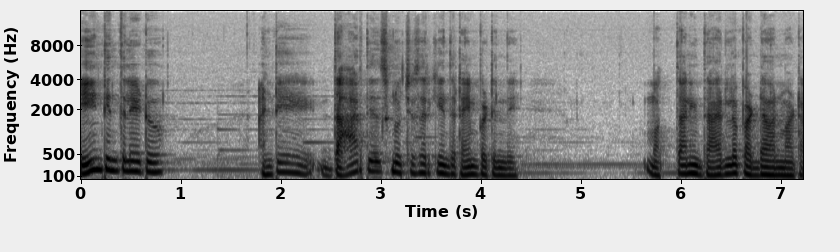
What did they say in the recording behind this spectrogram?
ఏంటి ఇంత లేటు? అంటే దారి తెలుసుకుని వచ్చేసరికి ఇంత టైం పట్టింది. మొత్తానికి దారిలో పడ్డావన్నమాట.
